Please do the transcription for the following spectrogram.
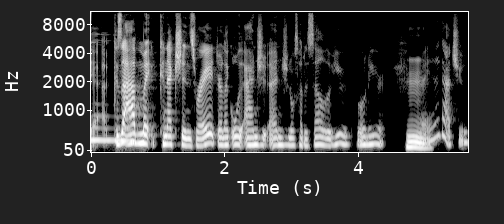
Yeah, because I have my connections, right? They're like, oh, Angie, Angie knows how to sell here. Go here. Hmm. Right? I got you.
